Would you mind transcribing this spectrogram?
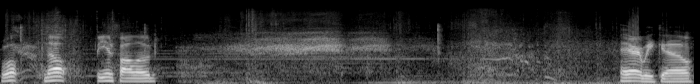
Well, no, being followed. There we go.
